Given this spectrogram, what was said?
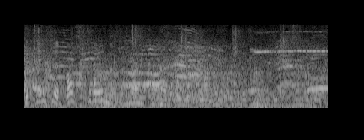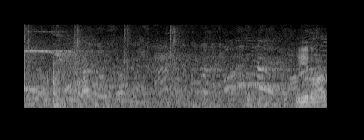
Porque é para os treinos. Ir lá.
